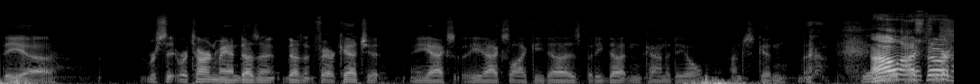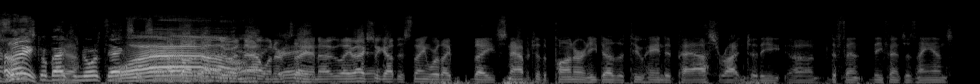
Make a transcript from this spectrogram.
the uh, return man doesn't doesn't fair catch it. He acts he acts like he does, but he doesn't. Kind of deal. I'm just kidding. yeah, oh, I started saying. Let's go back yeah. to North Texas. Wow. I thought about doing that when they're saying uh, they've actually got this thing where they they snap it to the punter and he does a two-handed pass right into the uh, defense defense's hands.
